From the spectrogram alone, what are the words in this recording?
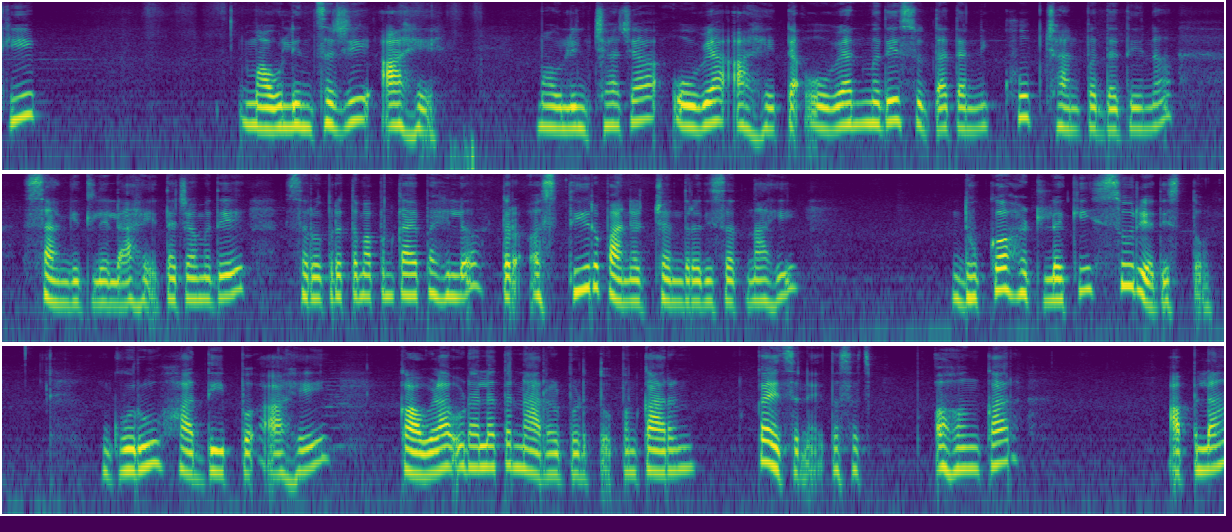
की माऊलींचं जे आहे माऊलींच्या ज्या ओव्या आहेत त्या ओव्यांमध्ये सुद्धा त्यांनी खूप छान पद्धतीनं सांगितलेलं आहे. त्याच्यामध्ये सर्वप्रथम आपण काय पाहिलं? तर अस्थिर पाण्यात चंद्र दिसत नाही. धुकं हटलं की सूर्य दिसतो. गुरु हा दीप आहे. कावळा उडाला तर नारळ पडतो पण कारण काहीच नाही. तसंच अहंकार आपला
